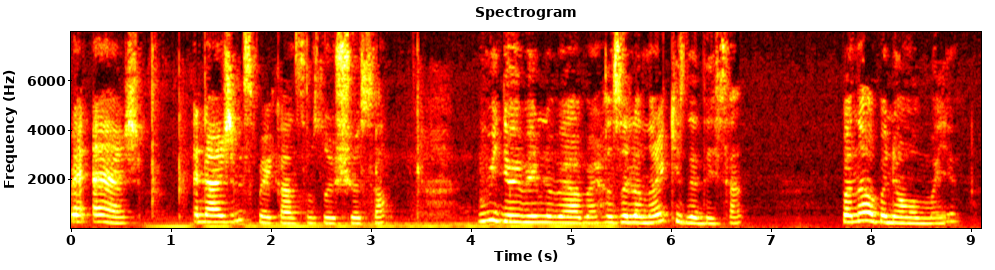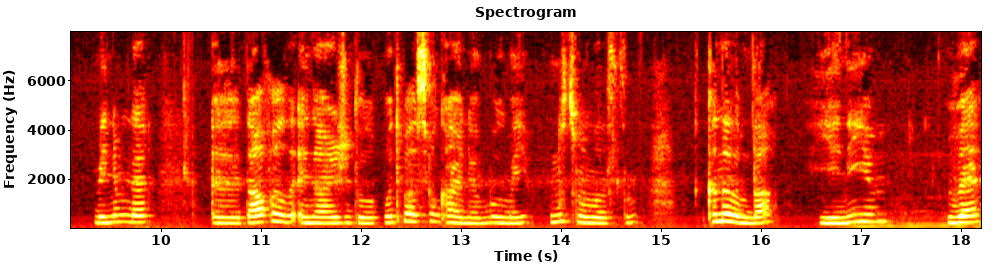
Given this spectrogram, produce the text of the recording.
Ve eğer enerjimiz frekansımız uyuşuyorsa bu videoyu benimle beraber hazırlanarak izlediysen bana abone olmayı, benimle e, daha fazla enerji dolu motivasyon kaynağı bulmayı unutmamalısın. Kanalımda yeniyim ve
